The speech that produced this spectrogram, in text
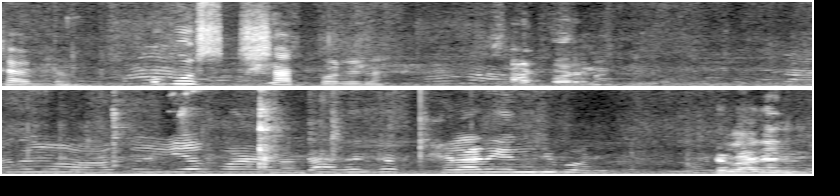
শার্ট দাও অপু শার্ট পরে না শার্ট পরে না? খেলার গেঞ্জি পরে খেলা গেঞ্জি?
